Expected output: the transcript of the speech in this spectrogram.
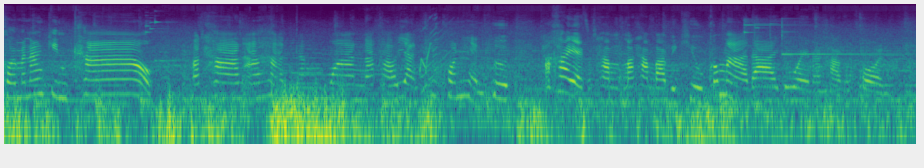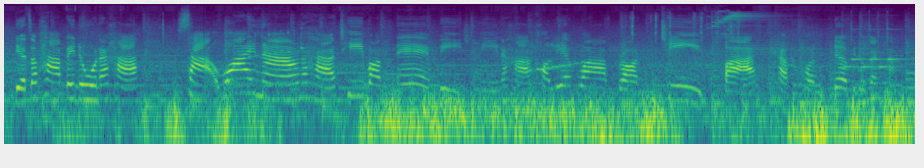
คนมานั่งกินข้าวมาทานอาหารกลางวันนะคะ อย่างที่ทุกคนเห็นคือ ถ้าใครอยากจะทำมาทำบาร์บีคิวก็มาได้ด้วยนะคะ ทุกคน เดี๋ยวจะพาไปดูนะคะสระว่ายน้ำนะคะที่บอนเต้บีชนี้นะคะ เขาเรียกว่าบรอนทีบาร์ค่ะทุกคนเดินไปดูกันค่ะ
